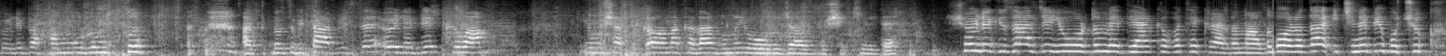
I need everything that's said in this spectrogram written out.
böyle bir hamurumsu artık nasıl bir tabirse öyle bir kıvam yumuşaklık alana kadar bunu yoğuracağız bu şekilde. Şöyle güzelce yoğurdum ve diğer kaba tekrardan aldım. Bu arada içine bir buçuk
